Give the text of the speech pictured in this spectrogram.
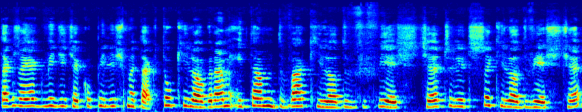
Także jak widzicie, kupiliśmy tak, tu kilogram i tam 2 kilo 200, czyli 3 kilo 200.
